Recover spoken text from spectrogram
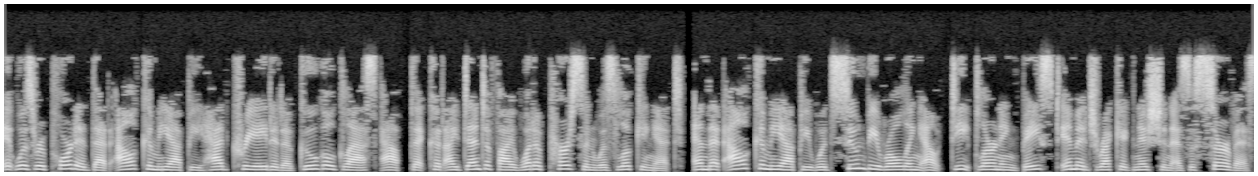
it was reported that AlchemyAPI had created a Google Glass app that could identify what a person was looking at, and that AlchemyAPI would soon be rolling out deep learning-based image recognition as a service.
